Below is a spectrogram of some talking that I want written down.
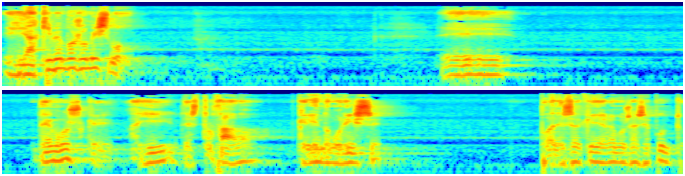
Y aquí vemos lo mismo. Y vemos que allí, destrozado, queriendo morirse, puede ser que lleguemos a ese punto.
